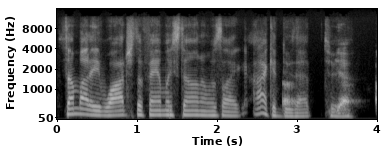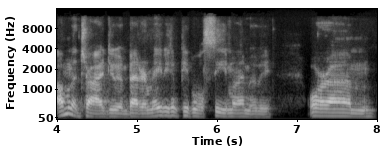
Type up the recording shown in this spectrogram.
somebody watched the Family Stone and was like, I could do Uh, that too. Yeah, I'm gonna try doing better. Maybe some people will see my movie, or um,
